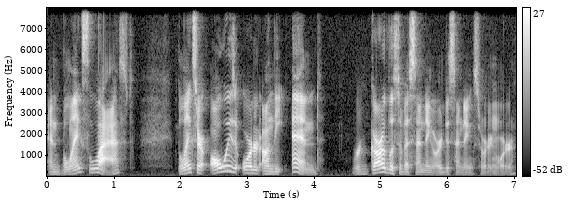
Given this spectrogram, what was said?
And blanks last. Blanks are always ordered on the end, regardless of ascending or descending sorting order.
